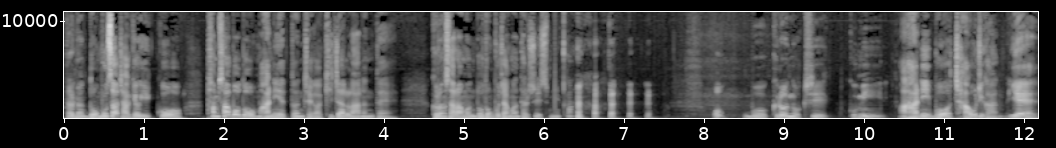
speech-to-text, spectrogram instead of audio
그러면 노무사 자격 있고 탐사보도 많이 했던 제가 기자를 아는데 그런 사람은 노동부 장관 될 수 있습니까? 어, 뭐 그런 혹시 꿈이 아니 뭐 좌우지간 예,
